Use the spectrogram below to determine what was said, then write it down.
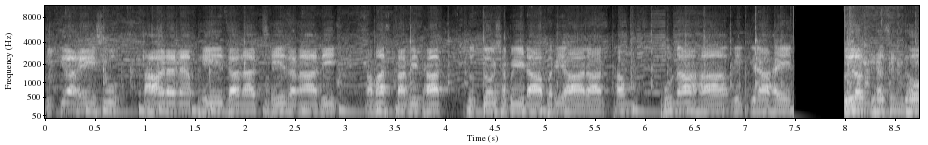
विग्रहेषु ताडनभेदनच्छेदनादि समस्तविध दुर्दोषपीडापरिहारार्थं पुनः विग्रहे लंघ्य सिंधो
